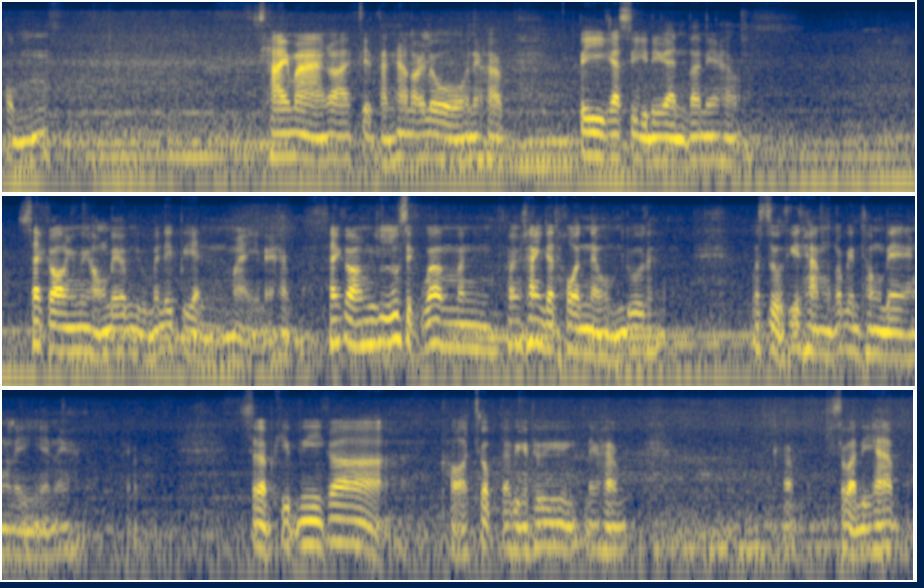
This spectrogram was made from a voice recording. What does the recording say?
ผมใช้มาก็ 7,500 โลนะครับ ปีกับ 4 เดือนตอนนี้ครับไส้กรองยังเป็นของเดิมอยู่ไม่ได้เปลี่ยนใหม่นะครับ ไส้กรองรู้สึกว่ามันค่อนข้างจะทนนะผมดูวัสดุที่ทำก็เป็นทองแดงอะไรอย่างเงี้ยนะครับสำหรับคลิปนี้ก็ขอจบแต่เพียงเท่านี้นะครับ ครับ สวัสดีครับ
